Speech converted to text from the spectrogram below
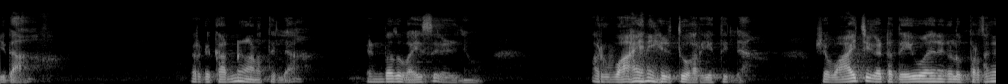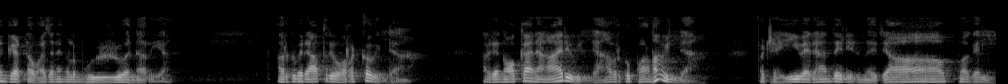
ഇതാ. ഇവർക്ക് കണ്ണ് കാണത്തില്ല. എൺപത് വയസ്സ് കഴിഞ്ഞു. അവർക്ക് വായന എഴുത്തും അറിയത്തില്ല. പക്ഷെ വായിച്ച് കേട്ട ദൈവവചനങ്ങളും പ്രസംഗം കേട്ട വചനങ്ങളും മുഴുവൻ അറിയാം. അവർക്ക് രാത്രി ഉറക്കമില്ല. അവരെ നോക്കാൻ ആരുമില്ല. അവർക്ക് പണമില്ല. പക്ഷേ ഈ വരാന്തയിലിരുന്ന് രാപ്പകൽ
